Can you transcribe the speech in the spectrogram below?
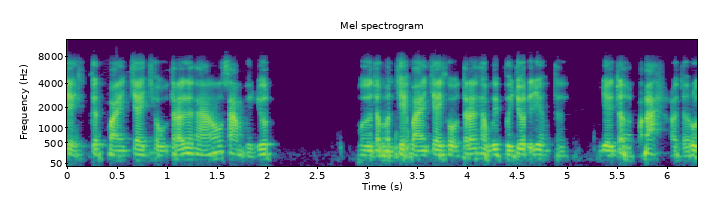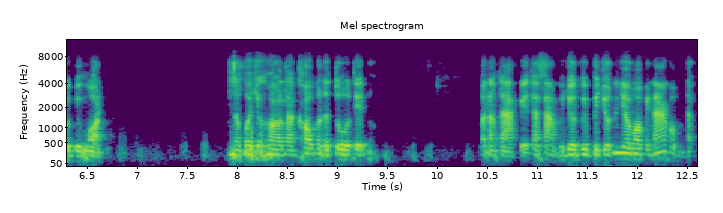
ចេះគិតបែងចែកជ្រៅត្រូវថាសម្បយុទ្ធមើលតែមិនចេះបែងចែកខុសត្រូវថាវិបយុទ្ធអីចឹងទៅនិយាយទៅផ្ដាស់ឲ្យទៅរួចពីមាត់ នៅបើចង្ហល់ថាខុសមិនទទួលទៀតមិនដឹងថាពាក្យថាសម្ពយុទ្ធវិបយុទ្ធយកមកពីណាក៏មិនដឹង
